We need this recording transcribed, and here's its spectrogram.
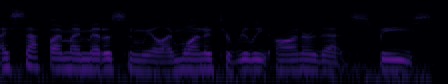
I sat by my medicine wheel. I wanted to really honor that space,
